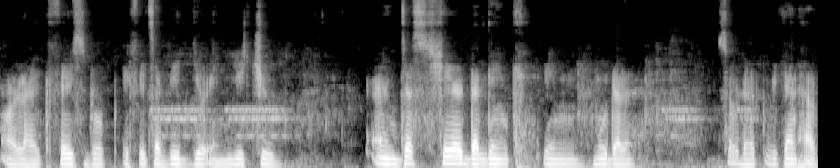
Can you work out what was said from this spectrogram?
or like Facebook if it's a video in YouTube and just share the link in Moodle so that we can have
